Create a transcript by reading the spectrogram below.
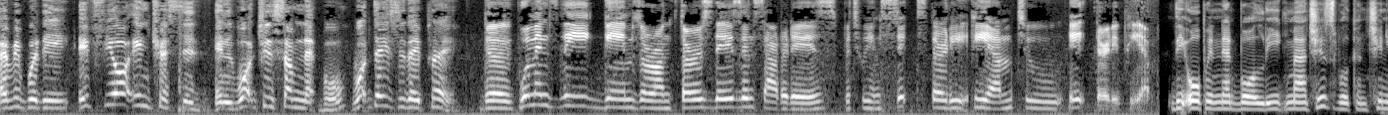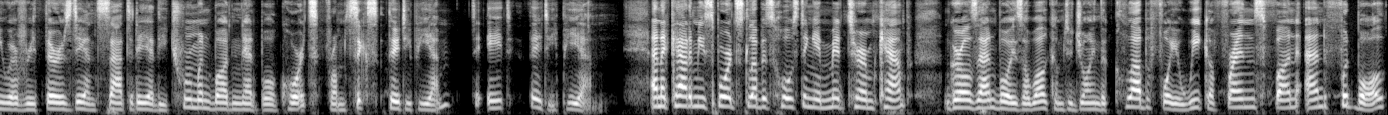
everybody, if you're in interested in watching some netball, what days do they play? The Women's League games are on Thursdays and Saturdays between 6:30 p.m. to 8:30 p.m. The Open Netball League matches will continue every Thursday and Saturday at the Truman Bodden Netball Courts from 6:30 p.m. to 8:30 p.m. An Academy Sports Club is hosting a midterm camp. Girls and boys are welcome to join the club for a week of friends, fun, and football.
